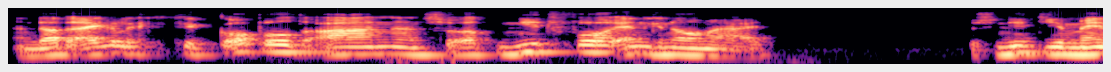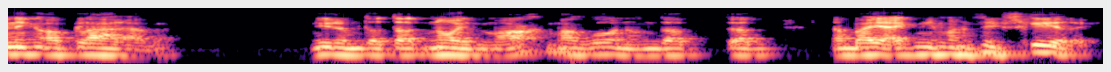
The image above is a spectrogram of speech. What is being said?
En dat eigenlijk gekoppeld aan een soort niet vooringenomenheid. Dus niet je mening al klaar hebben. Niet omdat dat nooit mag, maar gewoon omdat dat, dan ben je eigenlijk niemand nieuwsgierig.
